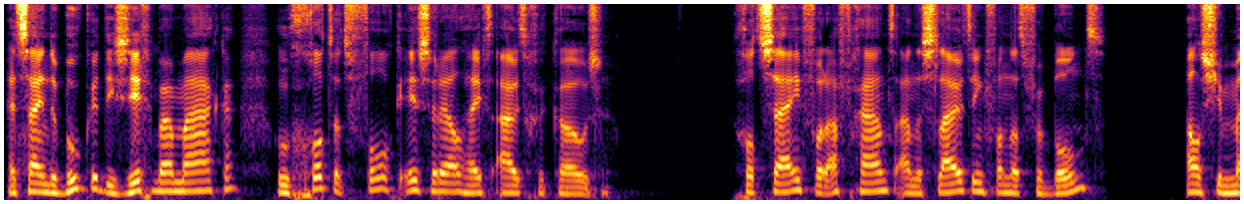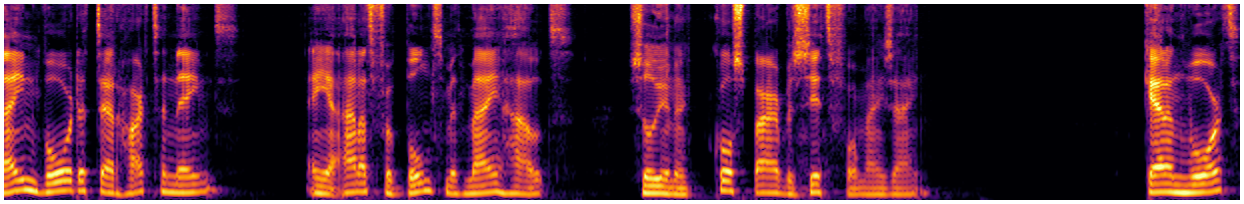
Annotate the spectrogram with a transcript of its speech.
Het zijn de boeken die zichtbaar maken hoe God het volk Israël heeft uitgekozen. God zei voorafgaand aan de sluiting van dat verbond: Als je mijn woorden ter harte neemt en je aan het verbond met mij houdt, zul je een kostbaar bezit voor mij zijn. Kernwoord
